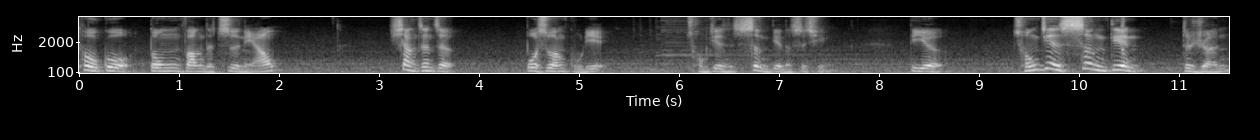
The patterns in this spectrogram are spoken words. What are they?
透过东方的治鸟，象征着波斯王古列重建圣殿的事情。第二，重建圣殿的人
